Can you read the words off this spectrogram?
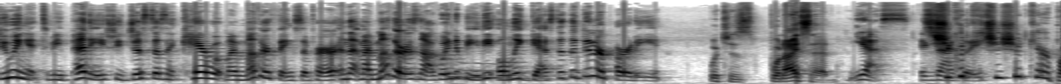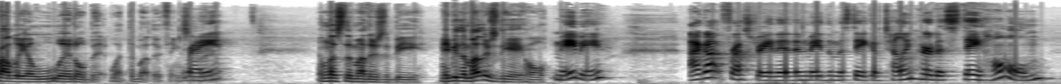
doing it to be petty. She just doesn't care what my mother thinks of her and that my mother is not going to be the only guest at the dinner party. Which is what I said. Yes, She exactly. could. She should care probably a little bit what the mother thinks. of her. right? Unless the mother's a bee. Maybe the mother's the a hole. Maybe. I got frustrated and made the mistake of telling her to stay home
